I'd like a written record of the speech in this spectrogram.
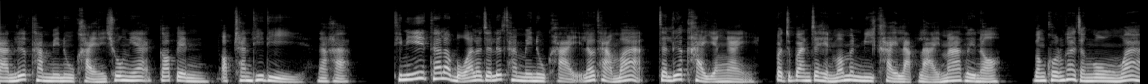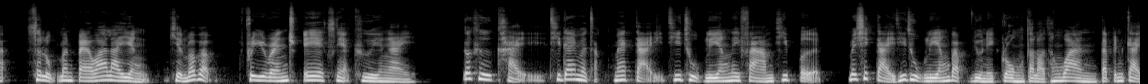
การเลือกทำเมนูไข่ในช่วงนี้ก็เป็นออปชันที่ดีนะคะ ทีนี้ถ้าเราบอกว่าเราจะเลือกทำเมนูไข่ แล้วถามว่าจะเลือกไข่ยังไง ปัจจุบันจะเห็นว่ามันมีไข่หลากหลายมากเลยเนาะบางคนก็อาจจะงงว่าสรุปมันแปลว่าอะไรอย่างเขียนว่าแบบ free range eggs เนี่ยคือยังไง ก็คือไข่ที่ได้มาจากแม่ไก่ที่ถูกเลี้ยงในฟาร์มที่เปิด ไม่ใช่ไก่ที่ถูกเลี้ยงแบบอยู่ในกรงตลอดทั้งวัน แต่เป็นไก่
